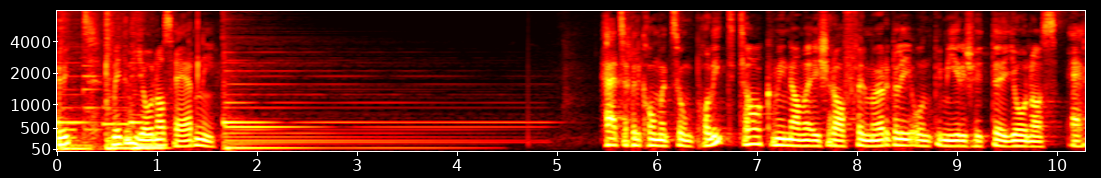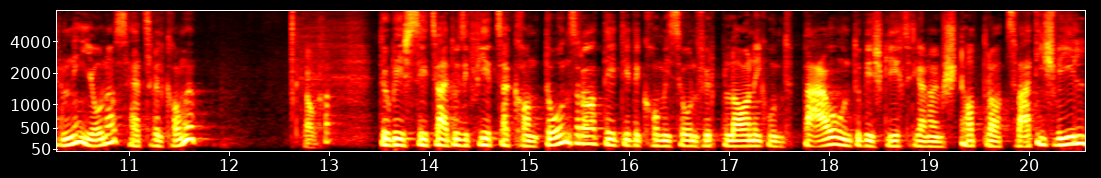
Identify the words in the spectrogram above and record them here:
Heute mit dem Jonas Erni. Herzlich willkommen zum Polit-Tag. Mein Name ist Raphael Mörgeli und bei mir ist heute Jonas Erni. Jonas, herzlich willkommen. Danke. Du bist seit 2014 Kantonsrat, dort in der Kommission für Planung und Bau und du bist gleichzeitig auch noch im Stadtrat Zwedischwil.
